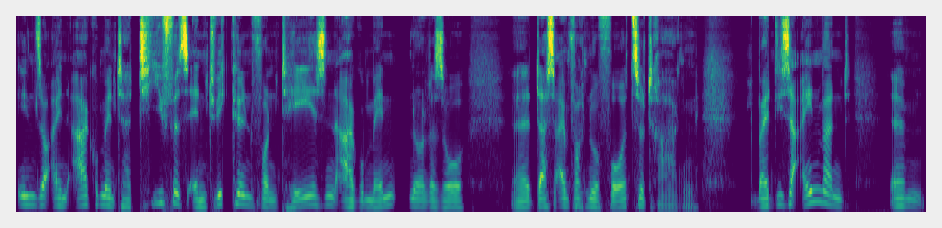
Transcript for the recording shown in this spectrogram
in so ein argumentatives Entwickeln von Thesen, Argumenten oder so, äh, das einfach nur vorzutragen. Bei dieser Einwand, ähm,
